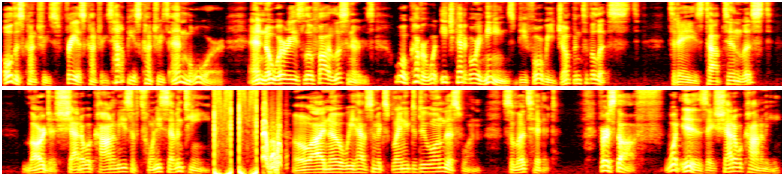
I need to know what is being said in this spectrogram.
oldest countries, freest countries, happiest countries, and more. And no worries, lo fi listeners, we'll cover what each category means before we jump into the list. Today's top 10 list largest shadow economies of 2017. Oh, I know we have some explaining to do on this one, so let's hit it. First off, what is a shadow economy?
